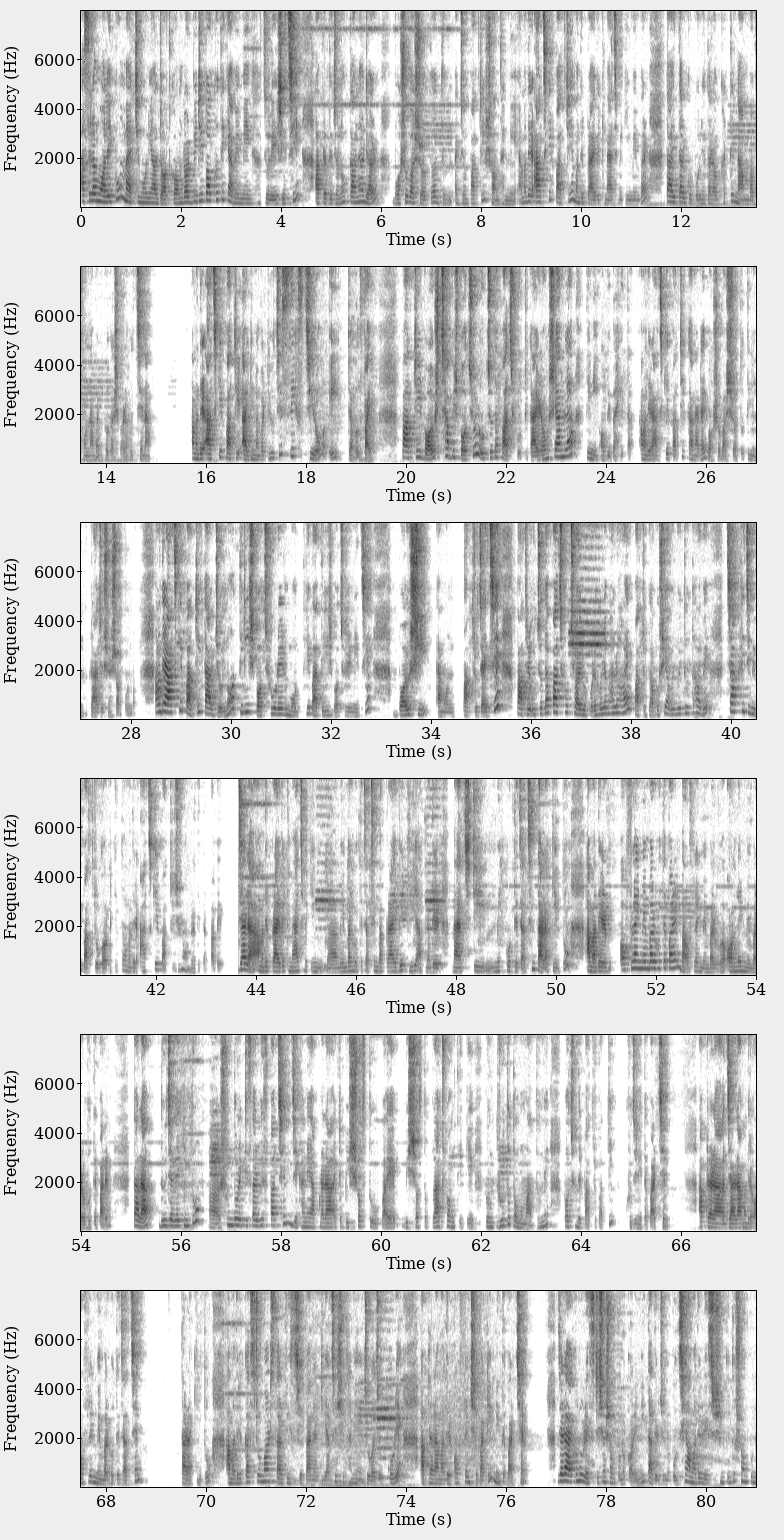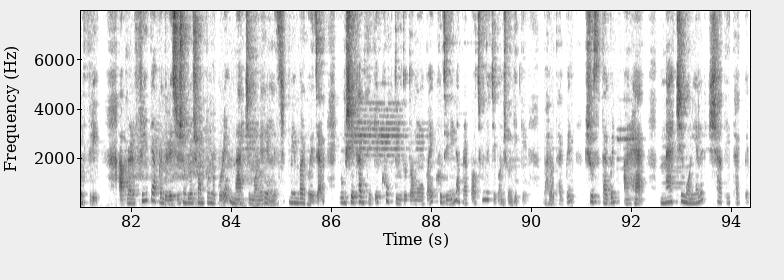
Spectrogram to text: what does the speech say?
আসসালামু আলাইকুম matrimonial dot com dot BD পক্ষ থেকে আমি মেঘ চলে এসেছি আপনাদের জন্য কানাডার বসবাসরত একজন একজন পাত্রীর সন্ধান নিয়ে। আমাদের আজকের পাত্রী আমাদের প্রাইভেট ম্যাচ মেকিং মেম্বার তাই তার গোপনীয়তা রক্ষার্থে নাম বা ফোন নাম্বার প্রকাশ করা হচ্ছে না। আমাদের আজকের পাত্রীর আইডি নাম্বারটি হচ্ছে six zero eight double five পাত্রীর বয়স ছাব্বিশ বছর, উচ্চতা পাঁচ ফুট। গায়ের রং শ্যামলা, তিনি অবিবাহিতা। আমাদের আজকের পাত্রী কানাডায় বসবাসরত, তিনি গ্রাজুয়েশন সম্পন্ন। আমাদের আজকের পাত্রী তার জন্য তিরিশ বছরের মধ্যে বা তিরিশ বছরের নিচে বয়সী এমন পাত্র চাইছে। পাত্রের উচ্চতা পাঁচ ফুট ছয়ের উপরে হলে ভালো হয়। পাত্রকে অবশ্যই অবিবাহিত হতে হবে। চাকরিজীবী পাত্রগণ কিন্তু আমাদের আজকের পাত্রের জন্য অগ্রাধিকার পাবে। যারা আমাদের প্রাইভেট ম্যাচ মেকিং মেম্বার হতে চাচ্ছেন বা প্রাইভেটলি আপনাদের ম্যাচটি মেক করতে চাচ্ছেন, তারা কিন্তু আমাদের অফলাইন মেম্বার হতে পারেন বা অফলাইন মেম্বার অনলাইন মেম্বারও হতে পারেন। তারা দুই জায়গায় কিন্তু সুন্দর একটি সার্ভিস পাচ্ছেন, যেখানে আপনারা একটা বিশ্বস্ত উপায়ে, বিশ্বস্ত প্ল্যাটফর্ম থেকে এবং দ্রুততম মাধ্যমে পছন্দের পাত্রপাত্রী খুঁজে নিতে পারছেন। আপনারা যারা আমাদের অফলাইন মেম্বার হতে চাচ্ছেন তারা কিন্তু আমাদের কাস্টমার সার্ভিস যে প্যানেলটি আছে, সেখানে যোগাযোগ করে আপনারা আমাদের অফলাইন সেবাটি নিতে পারছেন। যারা এখনও রেজিস্ট্রেশন সম্পূর্ণ করেননি, তাদের জন্য বলছি, আমাদের রেজিস্ট্রেশন কিন্তু সম্পূর্ণ ফ্রি আপনারা ফ্রিতে আপনাদের রেজিস্ট্রেশনগুলো সম্পূর্ণ করে ম্যাট্রিমনের এনলিস্টেড মেম্বার হয়ে যান এবং সেখান থেকে খুব দ্রুততম উপায়ে খুঁজে নিন আপনার পছন্দের জীবনসঙ্গীকে। ভালো থাকবেন, সুস্থ থাকবেন, আর হ্যাঁ ম্যাট্রিমোনিয়ালের সাথেই থাকবেন।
